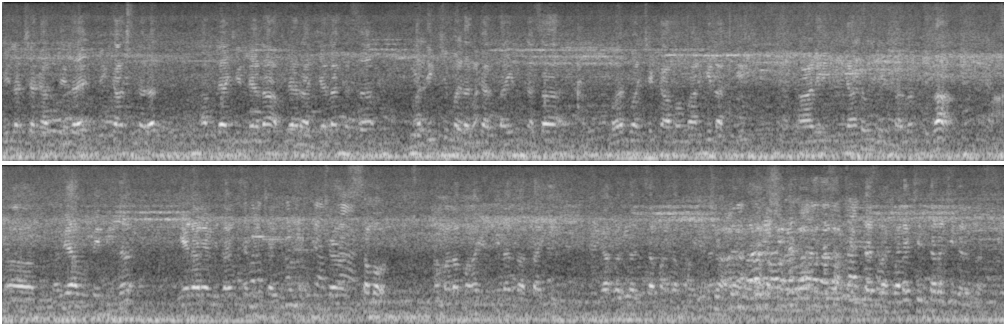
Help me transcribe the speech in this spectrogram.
मी लक्ष घातलेलं आहे. विकास करत आपल्या जिल्ह्याला आपल्या राज्याला कसं अधिकची मदत करता येईल कसं महत्त्वाची कामं मार्गी लागतील आणि या निमित्तानं पुन्हा नव्या उमेदीनं येणाऱ्या विधानसभेच्या निवडणुकीच्या समोर आम्हाला महायुतीला जाता येईल. याबद्दलचा माझा मला चिंतनाची गरज असते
